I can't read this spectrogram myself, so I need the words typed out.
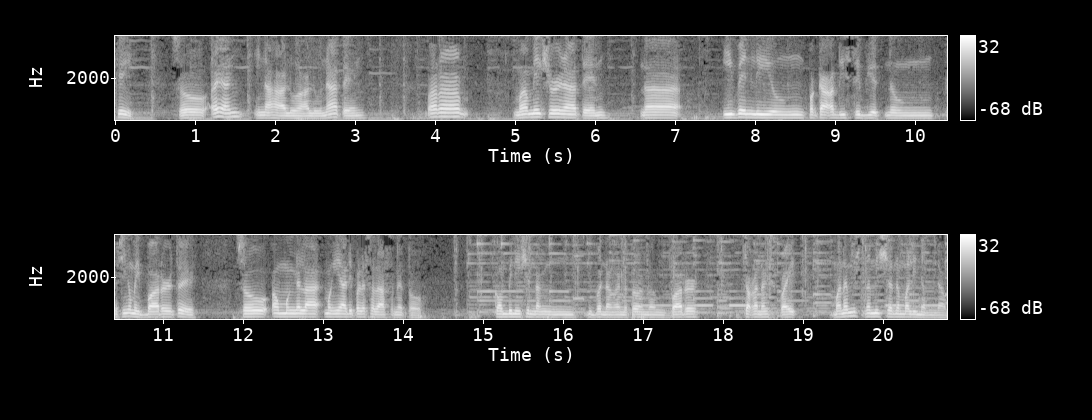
Okay. So, ayan, inahalo-halo natin para ma-make sure natin na evenly yung pagkaka-distribute nung kasi nga may butter to eh. So, ang mga mangyayari pala sa lasa nito, combination ng di ba ng ano to, ng butter at saka ng Sprite, manamis-namis siya na malinamnam.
